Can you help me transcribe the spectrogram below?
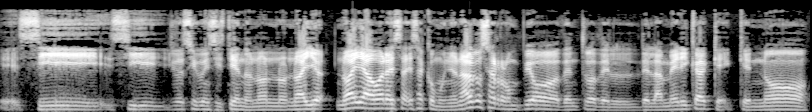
eh, sí, sí, yo sigo insistiendo, no, no, no hay, no hay ahora esa, esa comunión. Algo se rompió dentro del, del América que, que no,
